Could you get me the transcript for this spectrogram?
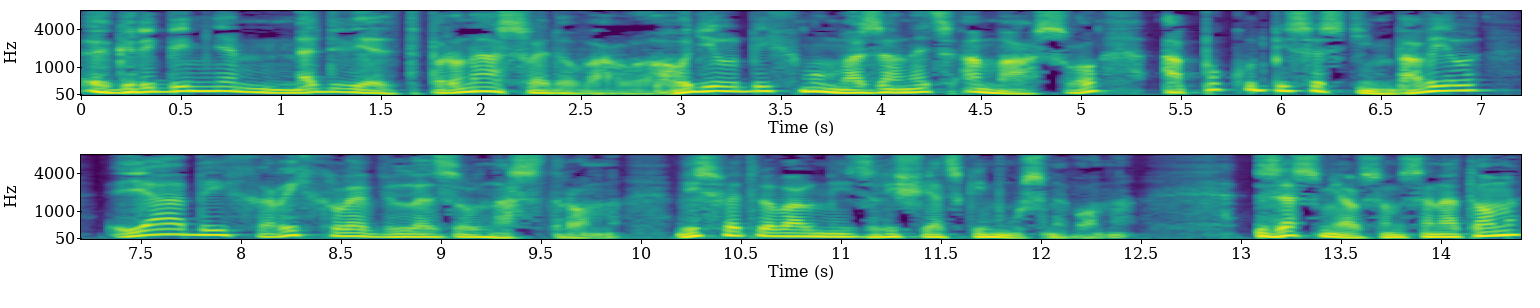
kdyby mě medvěd pronásledoval, hodil bych mu mazanec a máslo a pokud by se s tím bavil, já bych rychle vylezl na strom, vysvetľoval mi s lišiackým úsmevom. Zasmial som sa na tom,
